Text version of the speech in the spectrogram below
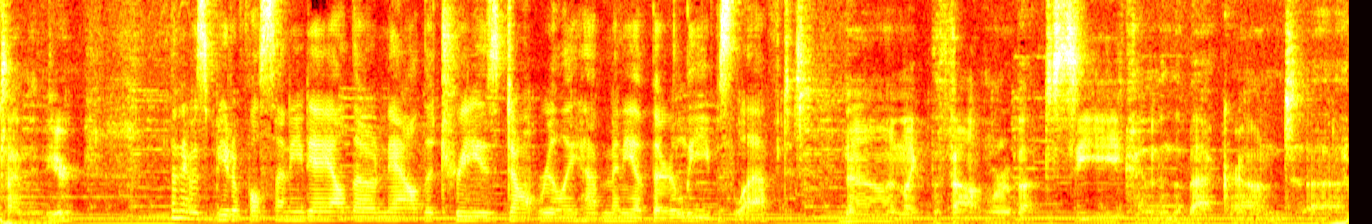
time of year. And it was a beautiful sunny day, although now the trees don't really have many of their leaves left. No, and like the fountain we're about to see, kind of in the background. Uh,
